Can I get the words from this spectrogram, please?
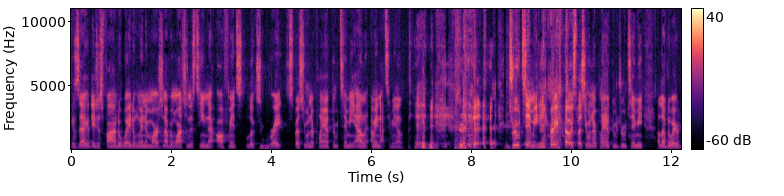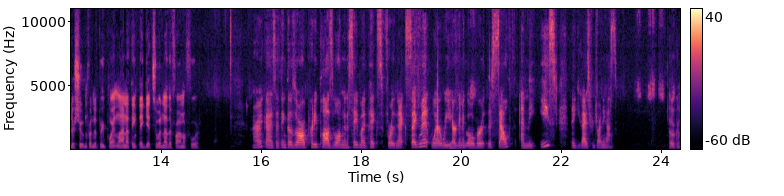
Gonzaga, they just find a way to win in March. And I've been watching this team. That offense looks mm-hmm. great, especially when they're playing through Timmy Allen. I mean, not Timmy Allen, Drew Timme. There we go. Especially when they're playing through Drew Timme. I love the way they're shooting from the three point line. I think they get to another Final Four. All right, guys. I think those are all pretty plausible. I'm going to save my picks for the next segment where we are going to go over the South and the East. Thank you guys for joining us. Okay.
